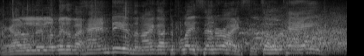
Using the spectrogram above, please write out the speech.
I got a little bit of a handy, and then I got to play center ice. It's okay.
